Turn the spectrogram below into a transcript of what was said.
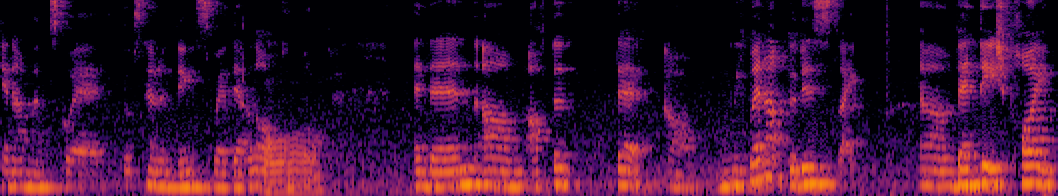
Tiananmen Square, those kind of things where there are a lot of people. And then um, after that, um, we went up to this like uh, vantage point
